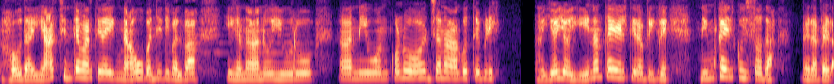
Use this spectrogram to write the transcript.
ಹೌದಾ? ಯಾಕೆ ಚಿಂತೆ ಮಾಡ್ತೀರಾ? ಈಗ ನಾವು ಬಂದಿದ್ದೀವಲ್ವಾ ಈಗ ನಾನು, ಇವರು ನೀವು ಅಂದ್ಕೊಂಡು ಜನ ಆಗುತ್ತೆ ಬಿಡಿ. ಅಯ್ಯೋಯ್ಯೋ, ಏನಂತ ಹೇಳ್ತೀರಾ ಬಿಗ್ರೆ? ನಿಮ್ಮ ಕೈಲಿ ಕುಯ್ಸೋದಾ? ಬೇಡ ಬೇಡ.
